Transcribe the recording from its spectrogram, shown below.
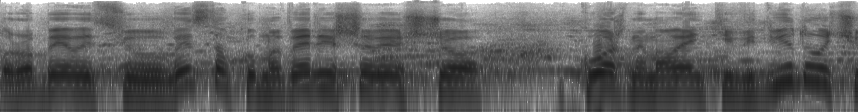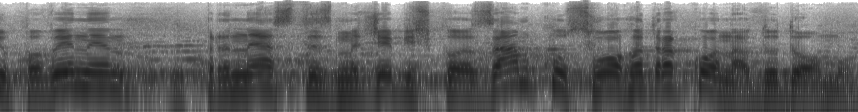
робили цю виставку, ми вирішили, що кожен маленький відвідувач повинен принести з Меджибіського замку свого дракона додому.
